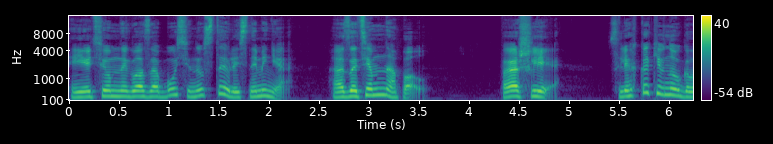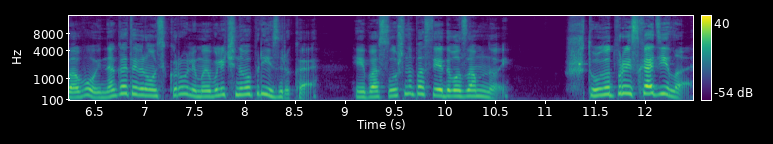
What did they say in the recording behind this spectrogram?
Ее темные глаза бусины уставились на меня, а затем на пол. «Пошли!» Слегка кивнув головой, Нагата вернулась к роли моего личного призрака и послушно последовал за мной. «Что тут происходило?»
